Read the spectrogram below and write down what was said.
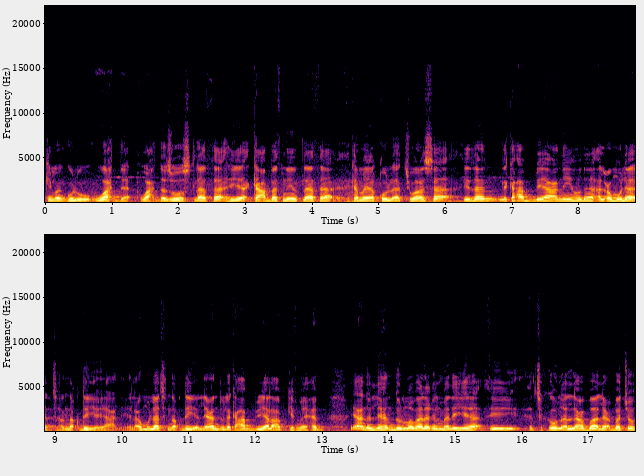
كما نقولوا وحدة وحدة زوز ثلاثة هي كعبة اثنين ثلاثة كما يقول التوانسة. إذا الكعب يعني هنا العمولات النقدية يعني العمولات النقدية اللي عنده الكعب يلعب كيف ما يحب. يعني اللي عنده المبالغ المالية تكون اللعبة لعبته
